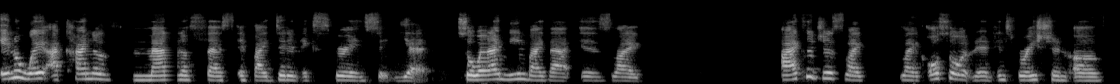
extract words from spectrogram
in a way, I kind of manifest if I didn't experience it yet. So what I mean by that is like, I could just like like also an inspiration of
